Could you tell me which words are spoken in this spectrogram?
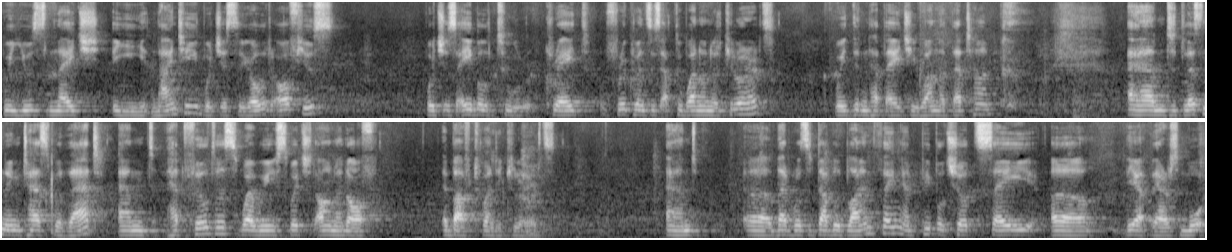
we used an HE90, which is the old Orpheus, which is able to create frequencies up to 100 kilohertz. We didn't have the HE1 at that time. and did listening tests with that and had filters where we switched on and off above 20 kilohertz. And uh, that was a double blind thing, and people should say uh, yeah, there's more,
